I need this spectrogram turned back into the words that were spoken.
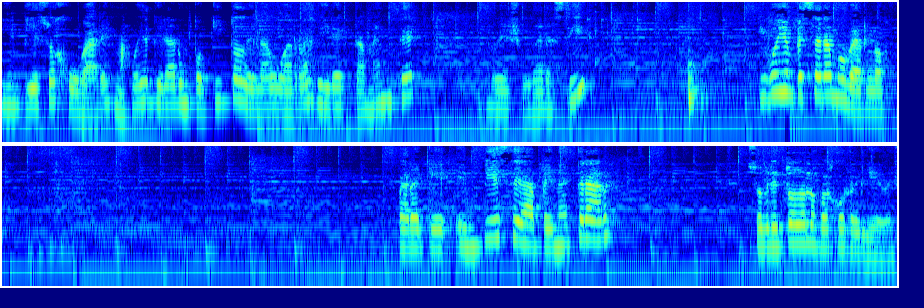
Y empiezo a jugar, es más, voy a tirar un poquito del agua ras directamente. Me voy a ayudar así. Y voy a empezar a moverlo. Para que empiece a penetrar sobre todo los bajos relieves.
